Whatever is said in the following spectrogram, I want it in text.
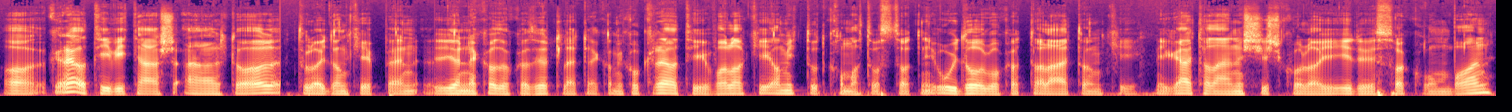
A kreativitás által tulajdonképpen jönnek azok az ötletek, amikor kreatív valaki, amit tud kamatoztatni. Új dolgokat találtam ki. Még általános iskolai időszakomban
